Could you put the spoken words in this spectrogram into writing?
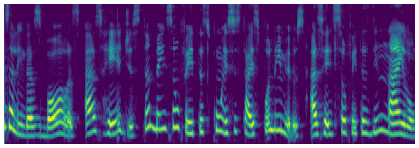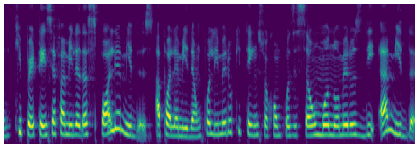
Mas além das bolas, as redes também são feitas com esses tais polímeros. As redes são feitas de nylon, que pertence à família das poliamidas. A poliamida é um polímero que tem em sua composição monômeros de amida,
